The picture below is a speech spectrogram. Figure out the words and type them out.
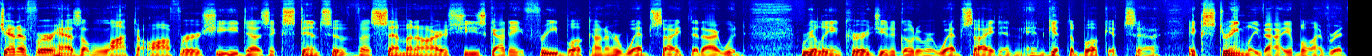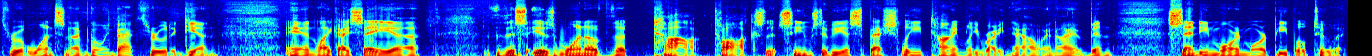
Jennifer has a lot to offer. She does extensive uh, seminars. She's got a free book on her website that I would really encourage you to go to her website and, and get the book. It's uh, extremely valuable. I've read through it once and I'm going back through it again. And like I say, uh, this is one of the talk, talks that seems to be especially timely right now, and I have been sending more and more people to it.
